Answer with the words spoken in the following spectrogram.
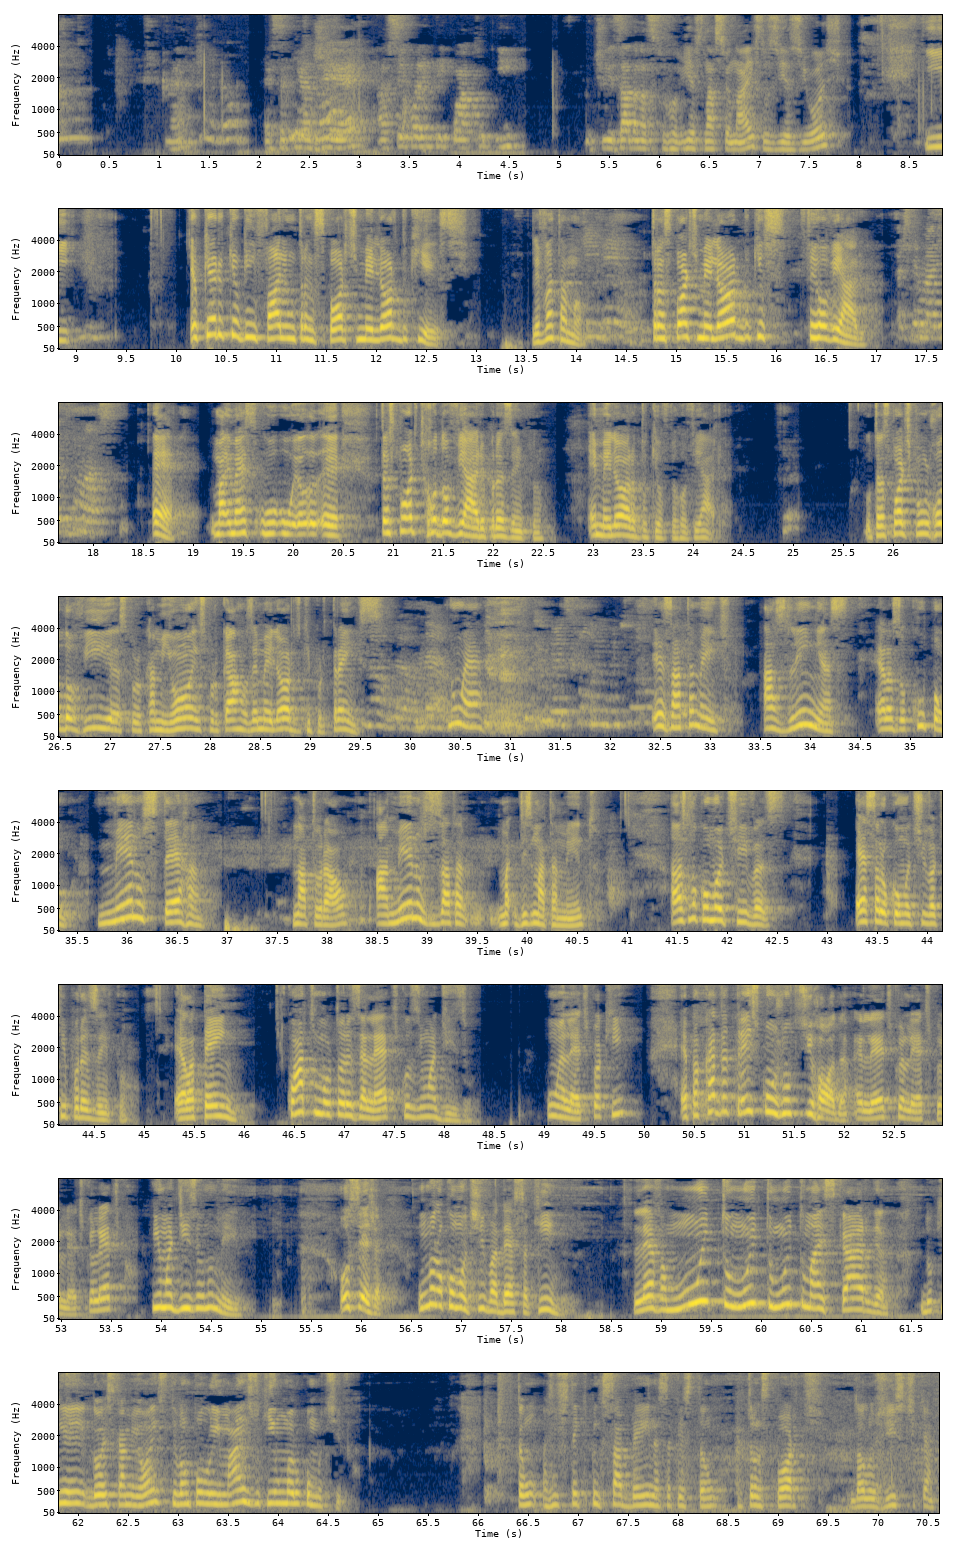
Né? Essa aqui é a GE AC44i, utilizada nas ferrovias nacionais dos dias de hoje. E eu quero que alguém fale um transporte melhor do que esse. Levanta a mão. transporte melhor do que o ferroviário. Achei Maria Fumaça. É, mas, mas o, o, o- é, transporte rodoviário, por exemplo, é melhor do que o ferroviário? O transporte por rodovias, por caminhões, por carros é melhor do que por trens? Não, é. Exatamente. As linhas, elas ocupam menos terra natural, há menos desmatamento. As locomotivas, essa locomotiva aqui, por exemplo, ela tem quatro motores elétricos e uma diesel. Um elétrico aqui é para cada três conjuntos de roda: elétrico, elétrico, elétrico, elétrico e uma diesel no meio. Ou seja, uma locomotiva dessa aqui leva muito, muito, muito mais carga do que dois caminhões que vão poluir mais do que uma locomotiva. Então a gente tem que pensar bem nessa questão do transporte, da logística,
